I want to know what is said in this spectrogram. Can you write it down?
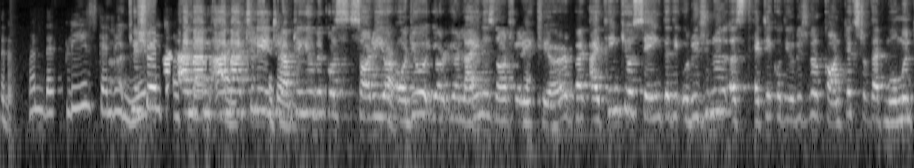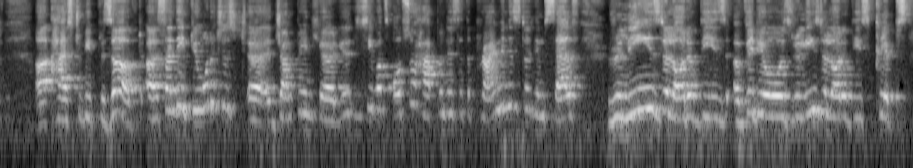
the government that please can we uh, Kishwar, I'm, I'm, I'm actually interrupting you because sorry your audio your, your line is not very clear but I think you're saying that the original aesthetic or the original context of that moment uh, has to be preserved. Uh, Sandeep, do you want to just uh, jump in here? You see, what's also happened is that the Prime Minister himself released a lot of these uh, videos, released a lot of these clips,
